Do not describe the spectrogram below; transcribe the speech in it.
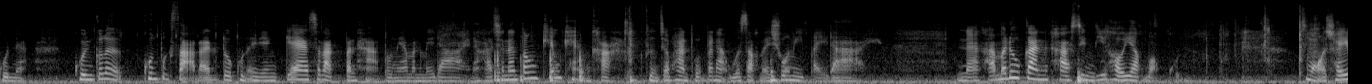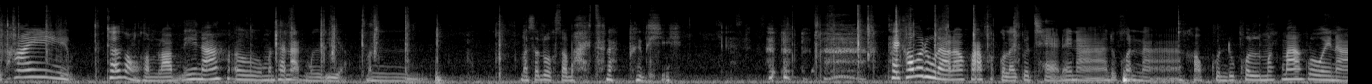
คุณเนี่ย คุณก็เลยคุณปรึกษาได้แต่ตัวคุณเองยังแก้สลักปัญหาตรงนี้มันไม่ได้นะคะ ฉะนั้นต้องเข้มแข็งค่ะ ถึงจะผ่านพ้นปัญหาอุปสรรคในช่วงนี้ไปได้นะคะ มาดูกันค่ะสิ่งที่เขาอยากบอกคุณ หมอใช้ไพ่แค่สองสำรับนี่นะ เออ มันถนัดมือดีอะ มัน มันสะดวกสบายถนัดมือดีใครเข้ามาดูแล้วนะคะฝากกดไลค์กดแชร์ด้วยนะ ทุกคนนะ ขอบคุณทุกคนมาก ๆ เลยนะ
